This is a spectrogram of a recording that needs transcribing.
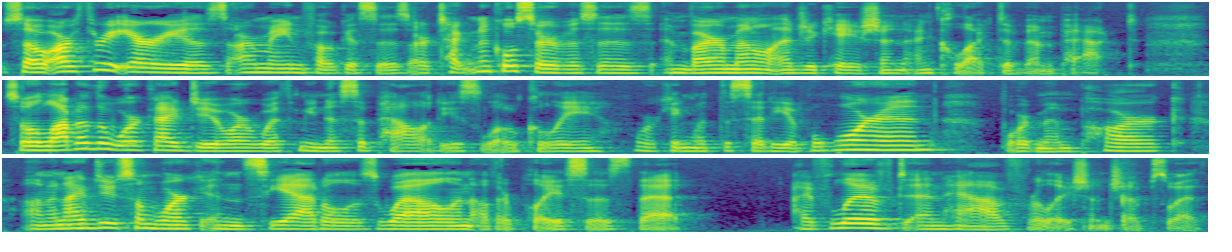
So, our three areas, our main focuses are technical services, environmental education, and collective impact. So, a lot of the work I do are with municipalities locally, working with the city of Warren, Boardman Park, um, and I do some work in Seattle as well and other places that I've lived and have relationships with.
